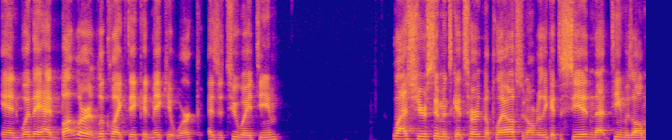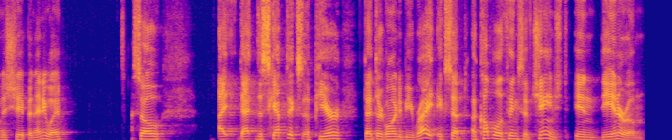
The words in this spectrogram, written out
And when they had Butler, it looked like they could make it work as a two way team. Last year, Simmons gets hurt in the playoffs. We don't really get to see it, and that team was all misshapen anyway. So, I, that the skeptics appear that they're going to be right, except a couple of things have changed in the interim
